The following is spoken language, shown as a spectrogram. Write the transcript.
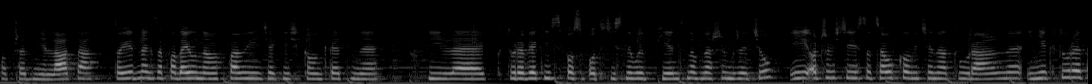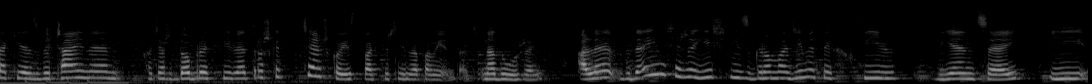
poprzednie lata, to jednak zapadają nam w pamięć jakieś konkretne chwile, które w jakiś sposób odcisnęły piętno w naszym życiu. I oczywiście jest to całkowicie naturalne i niektóre takie zwyczajne, chociaż dobre chwile troszkę ciężko jest faktycznie zapamiętać na dłużej. Ale wydaje mi się, że jeśli zgromadzimy tych chwil więcej i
